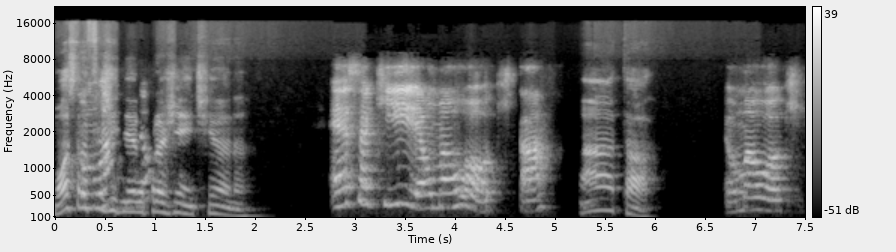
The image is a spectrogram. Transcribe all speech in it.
Mostra vamos a frigideira lá, então? pra gente, Ana. Essa aqui é uma wok, tá? Ah, tá. É uma wok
